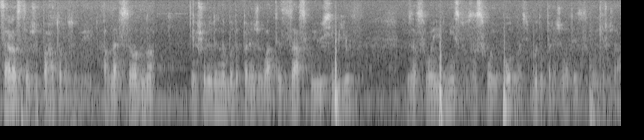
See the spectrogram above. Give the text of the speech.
Зараз це вже багато розуміють, але все одно, якщо людина буде переживати за свою сім'ю, за своє місто, за свою область, буде переживати за свою державу.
